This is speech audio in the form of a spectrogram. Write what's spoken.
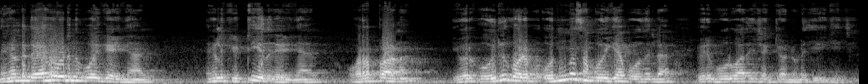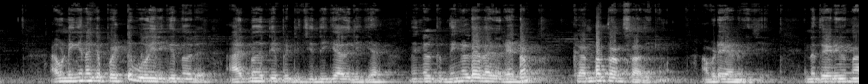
നിങ്ങളുടെ ദേഹം ഇവിടുന്ന് പോയി കഴിഞ്ഞാൽ നിങ്ങൾ കിറ്റ് ചെയ്ത് കഴിഞ്ഞാൽ ഉറപ്പാണ് ഇവർക്ക് ഒരു കുഴപ്പം ഒന്നും സംഭവിക്കാൻ പോകുന്നില്ല. ഇവർ പൂർവാധീന ശക്തിയായിട്ട് ഇവിടെ ജീവിക്കുകയും ചെയ്യും. അതുകൊണ്ട് ഇങ്ങനെയൊക്കെ പെട്ടുപോയിരിക്കുന്നവർ ആത്മഹത്യയെപ്പറ്റി ചിന്തിക്കാതിരിക്കുക. നിങ്ങൾക്ക് നിങ്ങളുടേതായ ഒരു ഇടം കണ്ടെത്താൻ സാധിക്കണം. അവിടെയാണ് വിജയം. എന്നെ തേടി വന്ന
